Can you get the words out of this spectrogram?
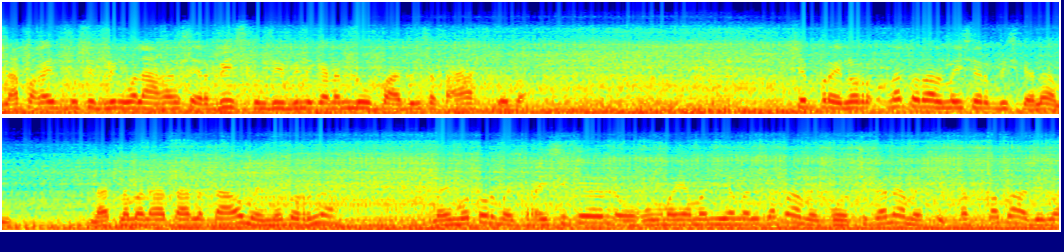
napaka-imposibleng wala kang service kung bibili ka ng lupa dun sa taas, di ba? Syempre, natural may service ka na. Lahat naman ata ng tao may motor na. May motor, may tricycle, o kung mayaman-yaman ka pa, may kotse ka na, may pick up ka pa, di ba?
